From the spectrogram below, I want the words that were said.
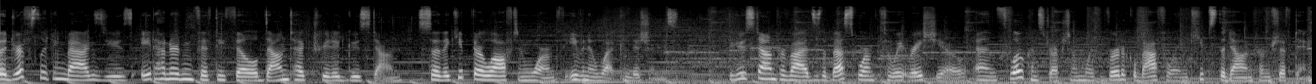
The Drift sleeping bags use 850 fill DownTek treated goose down, so they keep their loft and warmth even in wet conditions. The goose down provides the best warmth to weight ratio, and flow construction with vertical baffling keeps the down from shifting.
